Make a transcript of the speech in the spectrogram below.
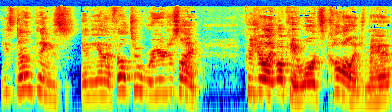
He's done things in the NFL too where you're just like, because you're like, okay, well, it's college, man.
